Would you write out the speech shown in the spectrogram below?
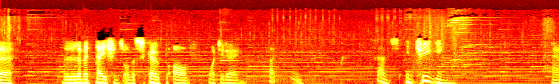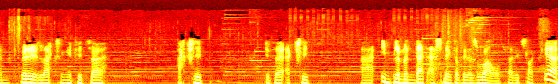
the, limitations or the scope of what you're doing. Like, hmm, sounds intriguing and very relaxing if it's uh, actually if they actually uh, implement that aspect of it as well. That it's like, yeah,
